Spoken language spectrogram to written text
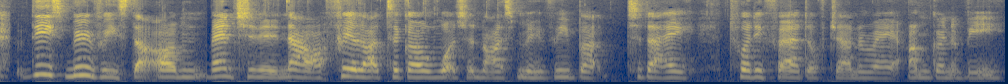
these movies that I'm mentioning now, I feel like to go and watch a nice movie, but today, 23rd of January, I'm going to be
